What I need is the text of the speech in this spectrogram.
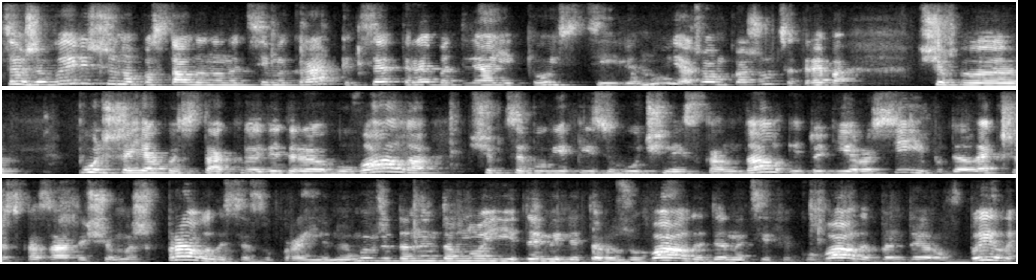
Це вже вирішено, поставлено над цими крапки. Це треба для якоїсь цілі. Ну я ж вам кажу, це треба, щоб е, Польща якось так відреагувала, щоб це був якийсь гучний скандал, і тоді Росії буде легше сказати, що ми ж вправилися з Україною. Ми вже давним-давно її демілітаризували, денацифікували, Бендеру вбили.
